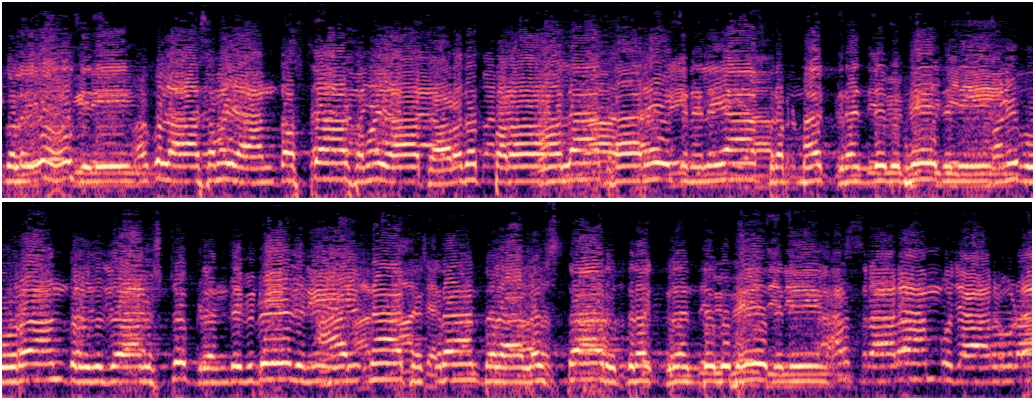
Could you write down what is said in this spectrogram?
कुलयोगिनी। కుల సంకేత పాలిని కులాంగన కులాంతస్థ కౌలిని కులయోగిని అకుల సమయాంతస్థ సమయాచారదత్పర మూలాధారైక నిలయ బ్రహ్మ గ్రంథి విభేదిని మణిపూరాంతరుజ విష్ణు గ్రంథి విభేదిని ఆజ్ఞా చక్రాంతరాలస్థ రుద్ర గ్రంథి విభేదిని సహస్రారాంబుజారూఢా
